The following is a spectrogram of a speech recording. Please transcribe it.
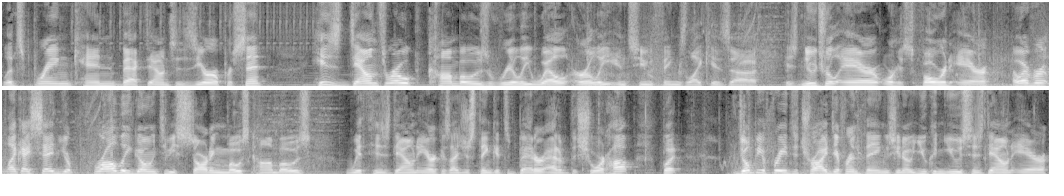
Let's bring Ken back down to 0%. His down throw combos really well early into things like his uh, his neutral air or his forward air. However, like I said, you're probably going to be starting most combos with his down air because I just think it's better out of the short hop. But don't be afraid to try different things. You know, you can use his down air.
